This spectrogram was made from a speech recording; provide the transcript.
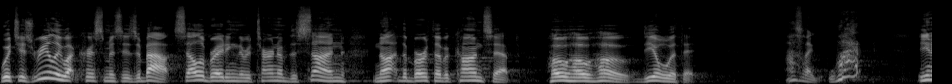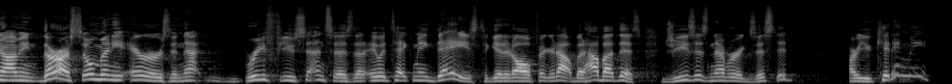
which is really what Christmas is about celebrating the return of the sun, not the birth of a concept. Ho, ho, ho, deal with it. I was like, what? You know, I mean, there are so many errors in that brief few sentences that it would take me days to get it all figured out. But how about this? Jesus never existed? Are you kidding me?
